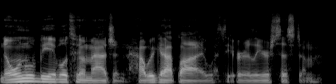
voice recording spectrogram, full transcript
no one will be able to imagine how we got by with the earlier system.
